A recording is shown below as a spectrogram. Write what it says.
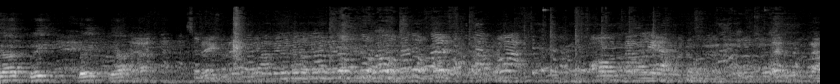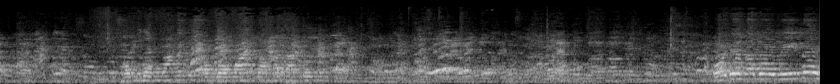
Istirahat break break ya. Sombong banget sombong banget Bapak Tatun. Oh dia nggak mau minum.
